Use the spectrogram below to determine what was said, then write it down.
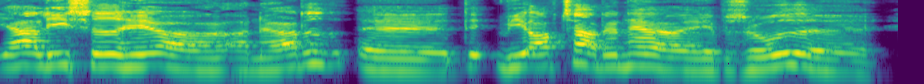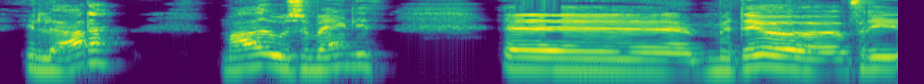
Jeg har lige siddet her og, og nørdet. Øh, det, vi optager den her episode øh, en lørdag. Meget usædvanligt. Øh, men det er jo, fordi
